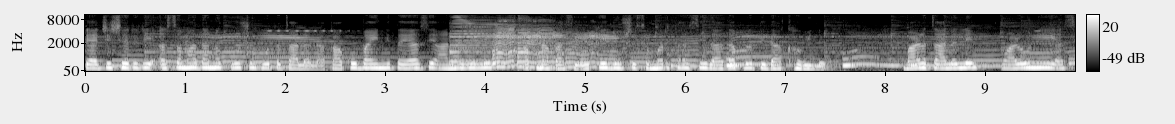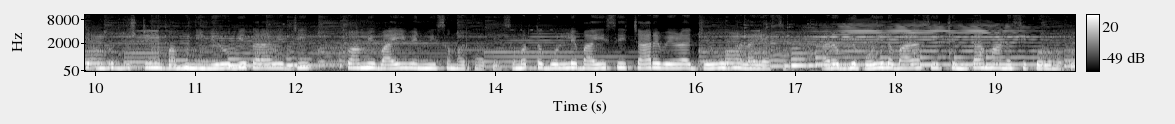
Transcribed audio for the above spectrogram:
त्याचे शरीर असमाधान कृश होत चालला. काकूबाईंनी तयासी आणविले आपणापासी एके दिवशी समर्थासी दादाप्रती दाखविले. बाळ चालले. वाळवणे असे अमृतदृष्टीने पाहुणे निरोगी करावे जी स्वामी बाई विनवी समर्थाते समर्थ बोलले बाईसी चार वेळा जेऊ घाला यासी आरोग्य होईल बाळासी चिंता मानसी करू नको.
